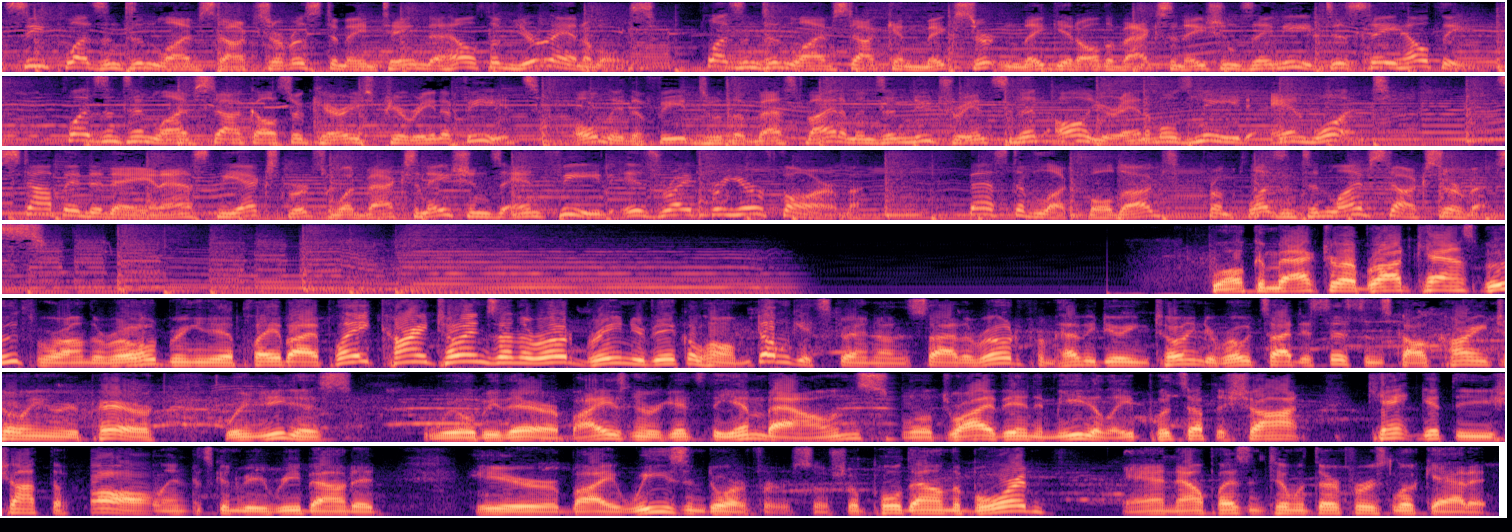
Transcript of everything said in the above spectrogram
See Pleasanton Livestock Service to maintain the health of your animals. Pleasanton Livestock can make certain they get all the vaccinations they need to stay healthy. Pleasanton Livestock also carries Purina feeds, only the feeds with the best vitamins and nutrients that all your animals need and want. Stop in today and ask the experts what vaccinations and feed is right for your farm. Best of luck, Bulldogs, from Pleasanton Livestock Service. Welcome back to our broadcast booth. We're on the road bringing you a play-by-play. Kearney Towing's on the road, bringing your vehicle home. Don't get stranded on the side of the road. From heavy-duty towing to roadside assistance, call Kearney Towing and Repair. When you need us, we'll be there. Beisner gets the inbounds. Will drive in immediately, puts up the shot, can't get the shot to fall, and it's going to be rebounded here by Wiesendorfer. So she'll pull down the board, and now Pleasanton with their first look at it.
